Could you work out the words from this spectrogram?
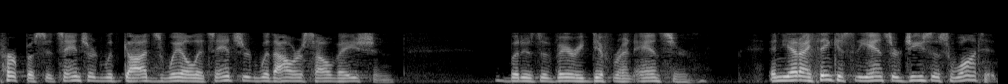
purpose. It's answered with God's will. It's answered with our salvation. But is a very different answer. And yet I think it's the answer Jesus wanted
